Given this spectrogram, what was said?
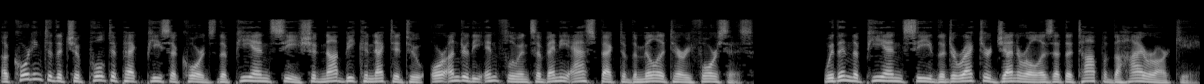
According to the Chapultepec Peace Accords the PNC should not be connected to, or under the influence of any aspect of the military forces. Within the PNC the Director General is at the top of the hierarchy.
